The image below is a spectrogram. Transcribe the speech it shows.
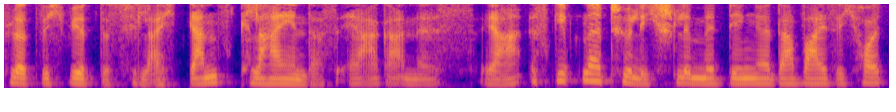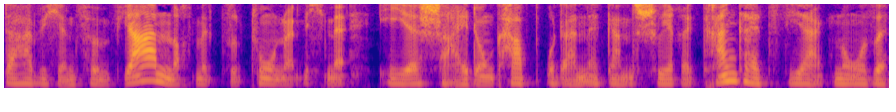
Plötzlich wird es vielleicht ganz klein, das Ärgernis. Ja, es gibt natürlich schlimme Dinge. Da weiß ich, heute habe ich in fünf Jahren noch mit zu tun, wenn ich eine Ehescheidung habe oder eine ganz schwere Krankheitsdiagnose.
